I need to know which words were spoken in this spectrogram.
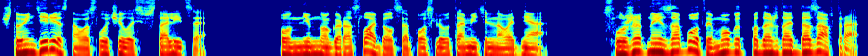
что интересного случилось в столице? Он немного расслабился после утомительного дня. Служебные заботы могут подождать до завтра.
